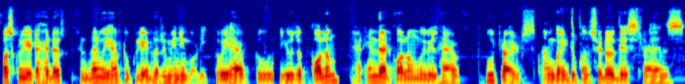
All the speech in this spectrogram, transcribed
first create a header and then we have to create the remaining body. So we have to use a column and in that column we will have two childs. I'm going to consider this as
